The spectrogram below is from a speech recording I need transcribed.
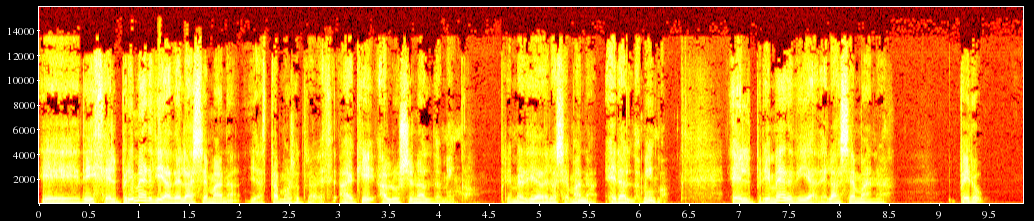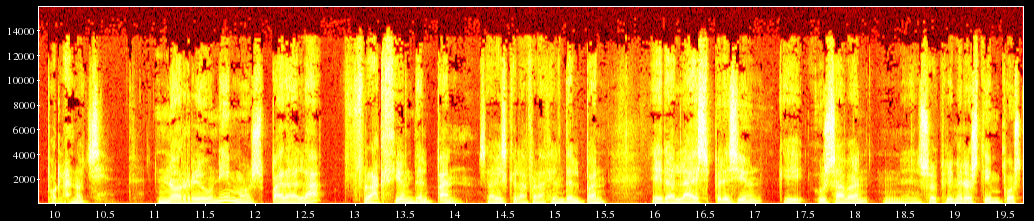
Eh, dice, el primer día de la semana, ya estamos otra vez, aquí alusión al domingo. Primer día de la semana, era el domingo. El primer día de la semana, pero por la noche, nos reunimos para la fracción del pan. Sabéis que la fracción del pan era la expresión que usaban en sus primeros tiempos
